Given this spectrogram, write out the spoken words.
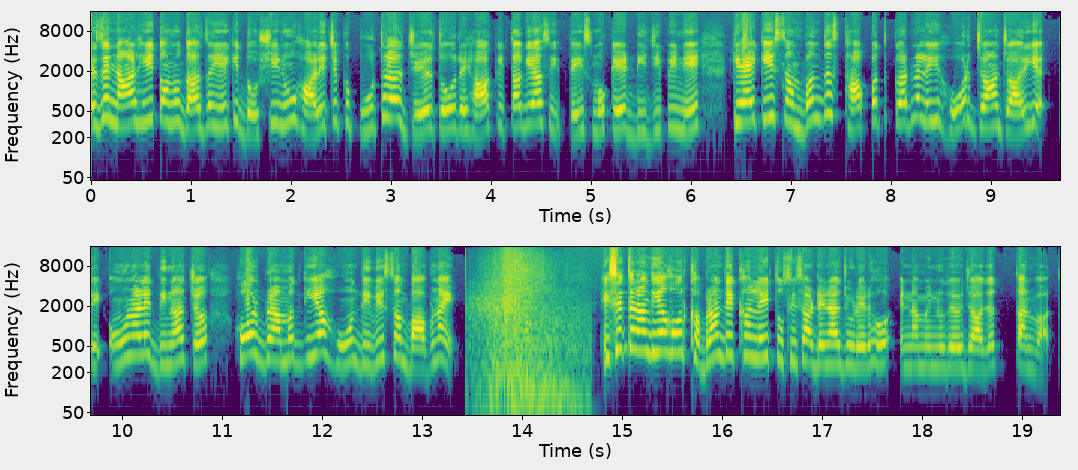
ਇਸ ਦੇ ਨਾਲ ਹੀ ਤੁਹਾਨੂੰ ਦੱਸ ਦਈਏ ਕਿ ਦੋਸ਼ੀ ਨੂੰ ਹਾਲ 'ਚ ਕਪੂਰਥਲਾ ਜੇਲ੍ਹ ਤੋਂ ਰਿਹਾ ਕੀਤਾ ਗਿਆ ਸੀ ਤੇ ਇਸ ਮੌਕੇ ਡੀਜੀਪੀ ਨੇ ਕਿਹਾ ਕਿ ਸੰਬੰਧ ਸਥਾਪਿਤ ਕਰਨ ਲਈ ਹੋਰ ਜਾਂਚ ਜਾਰੀ ਹੈ ਤੇ ਆਉਣ ਵਾਲੇ ਦਿਨਾਂ 'ਚ ਹੋਰ ਬਰਾਮਦਗੀਆਂ ਹੋਣ ਦੀ ਵੀ ਸੰਭਾਵਨਾ ਹੈ। ਇਸੇ ਤਰ੍ਹਾਂ ਦੀਆਂ ਹੋਰ ਖਬਰਾਂ ਦੇਖਣ ਲਈ ਤੁਸੀਂ ਸਾਡੇ ਨਾਲ ਜੁੜੇ ਰਹੋ। ਇੰਨਾ ਮੈਨੂੰ ਦਿਓ ਇਜਾਜ਼ਤ। ਧੰਨਵਾਦ।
